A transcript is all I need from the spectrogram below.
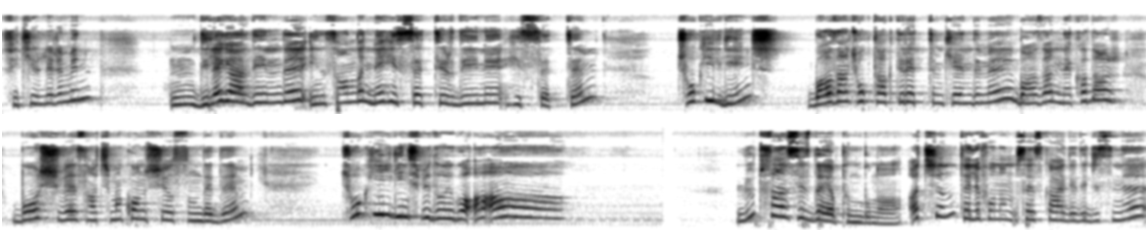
fikirlerimin dile geldiğinde insanda ne hissettirdiğini hissettim. Çok ilginç. Bazen çok takdir ettim kendimi. Bazen ne kadar boş ve saçma konuşuyorsun dedim. Çok ilginç bir duygu. Aa, Lütfen siz de yapın bunu. Açın telefonun ses kaydedicisini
